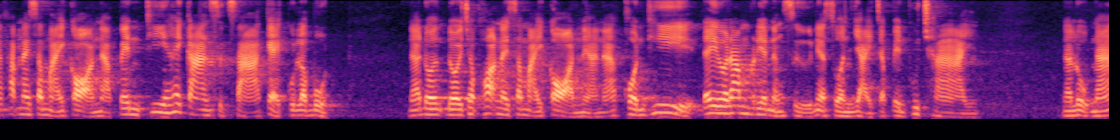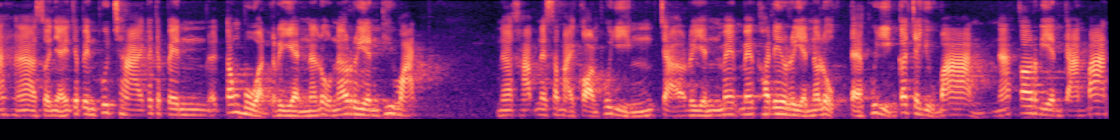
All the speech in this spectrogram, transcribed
นะครับในสมัยก่อนเนี่ยเป็นที่ให้การศึกษาแก่กุลบุตร นะโดยโดยเฉพาะในสมัยก่อนเนี่ยนะคนที่ได้ร่ำเรียนหนังสือเนี่ยส่วนใหญ่จะเป็นผู้ชายนะลูกนะอ่าส่วนใหญ่จะเป็นผู้ชายก็จะเป็นต้องบวชเรียนนะลูกนะเรียนที่วัดนะครับในสมัยก่อนผู้หญิงจะเรียนไม่ไม่ค่อยได้เรียนนะลูกแต่ผู้หญิงก็จะอยู่บ้านนะก็เรียนการบ้าน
